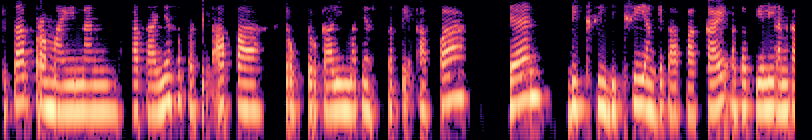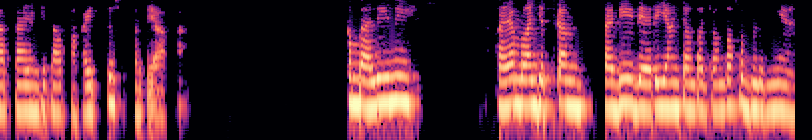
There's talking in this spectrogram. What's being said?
kita permainan katanya seperti apa, struktur kalimatnya seperti apa, dan diksi-diksi yang kita pakai atau pilihan kata yang kita pakai itu seperti apa kembali nih, saya melanjutkan tadi dari yang contoh-contoh sebelumnya.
